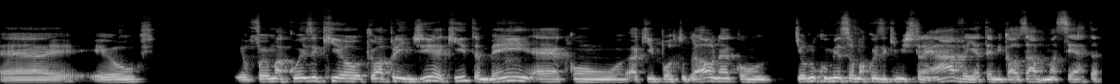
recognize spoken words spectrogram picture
É, eu, eu foi uma coisa que eu, que eu aprendi aqui também é, com aqui em Portugal, né, com que eu no começo é uma coisa que me estranhava e até me causava uma certa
